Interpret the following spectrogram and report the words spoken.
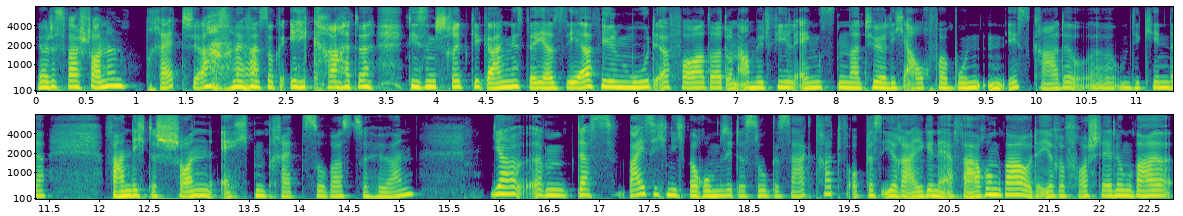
Ja, das war schon ein Brett, ja, wenn man so eh gerade diesen Schritt gegangen ist, der ja sehr viel Mut erfordert und auch mit viel Ängsten natürlich auch verbunden ist, gerade äh, um die Kinder, fand ich das schon echt ein Brett, sowas zu hören. Ja, ähm, das weiß ich nicht, warum sie das so gesagt hat, ob das ihre eigene Erfahrung war oder ihre Vorstellung war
